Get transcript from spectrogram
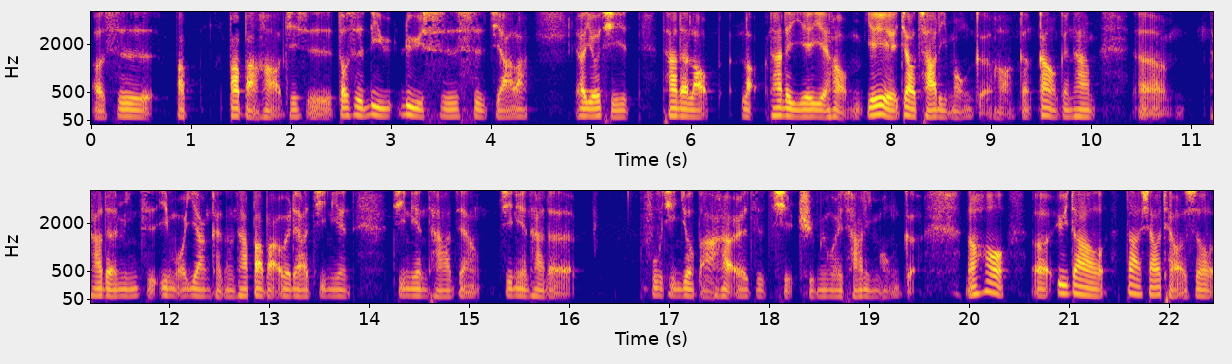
呃是爸爸哈，其实都是律律师世家啦，啊尤其他的老。老他的爷爷哈，爷爷叫查理蒙格哈，跟刚好跟他呃他的名字一模一样，可能他爸爸为了要纪念纪念他这样纪念他的父亲就把他儿子起取名为查理蒙格。然后呃，遇到大萧条的时候，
